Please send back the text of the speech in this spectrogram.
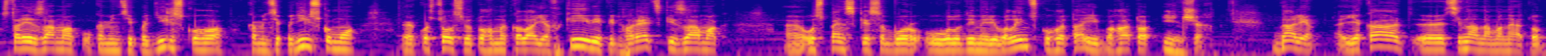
Старий замок у Кам'янці-Подільського, Кам'янці-Подільському, е, Костьол Святого Миколая в Києві, Підгорецький замок, е, Успенський собор у Володимирі Волинського та і багато інших. Далі, яка ціна на монету?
